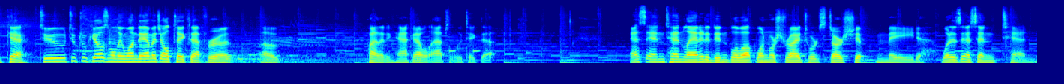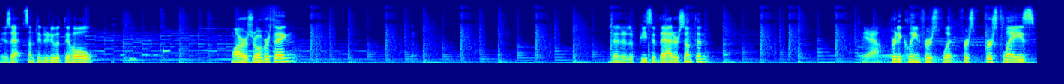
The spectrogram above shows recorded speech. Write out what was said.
Okay, two two crew kills and only one damage. I'll take that for a, a piloting hack. I will absolutely take that. SN-10 landed and didn't blow up. One more stride towards Starship made. What is SN-10? Is that something to do with the whole Mars rover thing? Is that another piece of that or something? Yeah, pretty clean first flip, first first flays.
